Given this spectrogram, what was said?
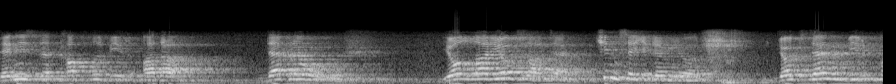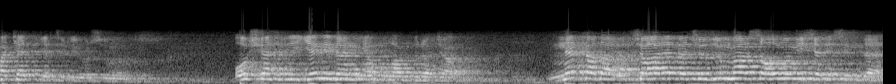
denizle kaplı bir ada. Deprem olmuş. Yollar yok zaten. Kimse gidemiyor. Gökten bir paket getiriyorsunuz. O şehri yeniden yapılandıracak. Ne kadar çare ve çözüm varsa onun içerisinde.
